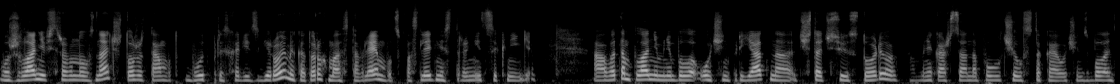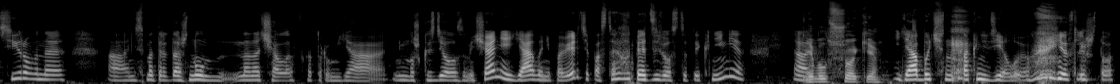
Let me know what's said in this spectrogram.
вот желание все равно узнать, что же там вот будет происходить с героями, которых мы оставляем вот с последней страницы книги. А в этом плане мне было очень приятно читать всю историю. Мне кажется, она получилась такая очень сбалансированная. А, несмотря даже ну, на начало, в котором я немножко сделала замечание, я, вы не поверите, поставила 5 звезд этой книги. А, я был в шоке. Я обычно так не делаю, если что.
